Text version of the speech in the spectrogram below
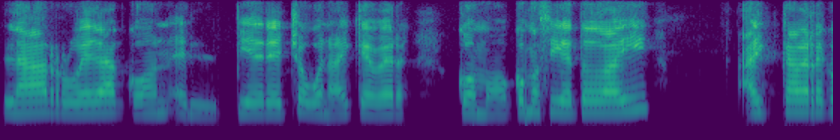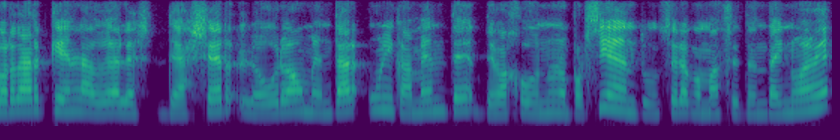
la rueda con el pie derecho. Bueno, hay que ver cómo, cómo sigue todo ahí. Hay, cabe recordar que en la duda de ayer logró aumentar únicamente debajo de un 1%, un 0,79,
